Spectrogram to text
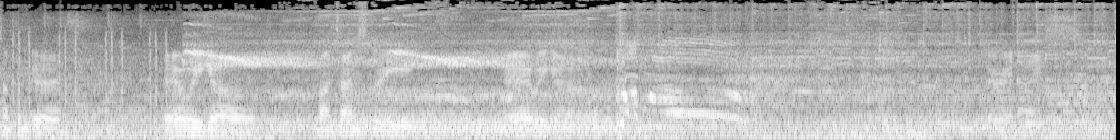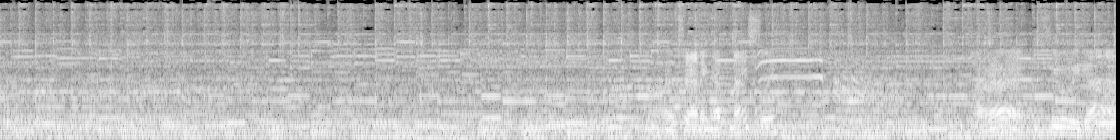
Something good. There we go. Come on, times three. There we go. Very nice. That's adding up nicely. Alright, let's see what we got.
